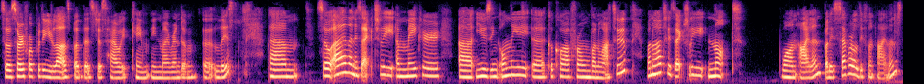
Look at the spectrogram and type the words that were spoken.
So sorry for putting you last but that's just how it came in my random uh, list. Um, so Island is actually a maker uh, using only uh, cocoa from Vanuatu. Vanuatu is actually not one island, but it's several different islands.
